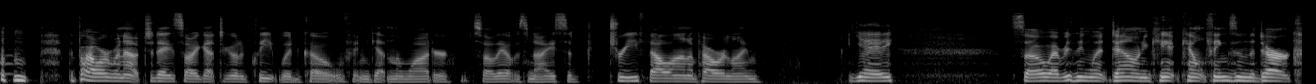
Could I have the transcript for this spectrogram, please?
the power went out today, so I got to go to Cleetwood Cove and get in the water. So that was nice. A tree fell on a power line. Yay. So everything went down. You can't count things in the dark.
